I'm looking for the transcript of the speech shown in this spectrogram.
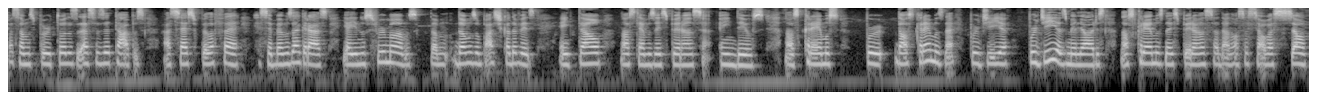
passamos por todas essas etapas, acesso pela fé, recebemos a graça e aí nos firmamos, damos um passo de cada vez. Então, nós temos a esperança em Deus. Nós cremos por nós cremos, né, por dia por dias melhores. Nós cremos na esperança da nossa salvação.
